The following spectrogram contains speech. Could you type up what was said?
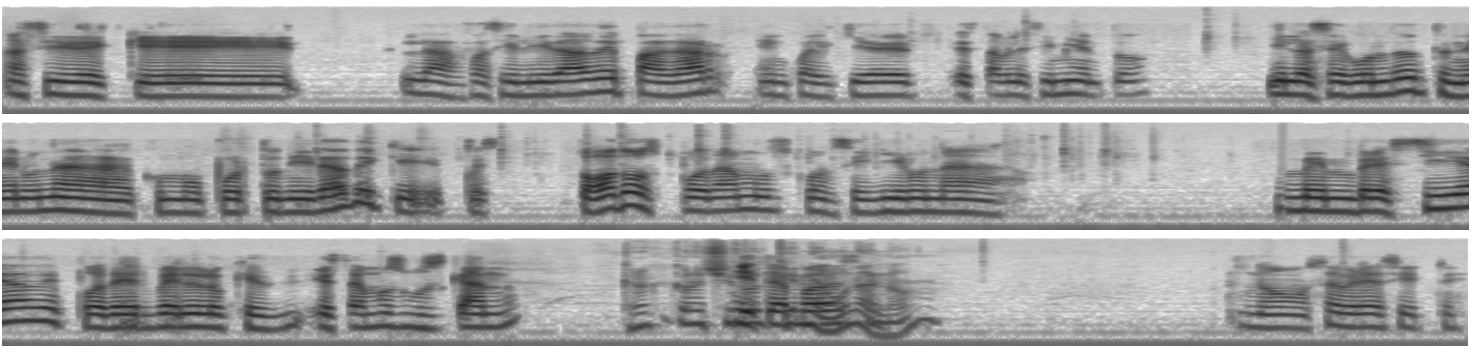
Así de que la facilidad de pagar en cualquier establecimiento y la segunda tener una como oportunidad de que pues todos podamos conseguir una membresía de poder ver lo que estamos buscando Creo que Crunchyroll tiene una, ¿no? No sabría decirte.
